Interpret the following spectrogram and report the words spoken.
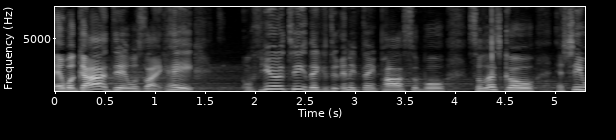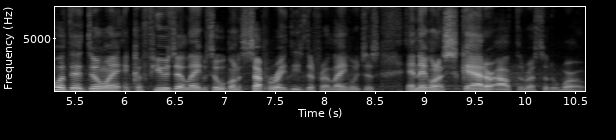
And what God did was like, hey, with unity, they can do anything possible. So let's go and see what they're doing and confuse their language. So we're going to separate these different languages and they're going to scatter out the rest of the world.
